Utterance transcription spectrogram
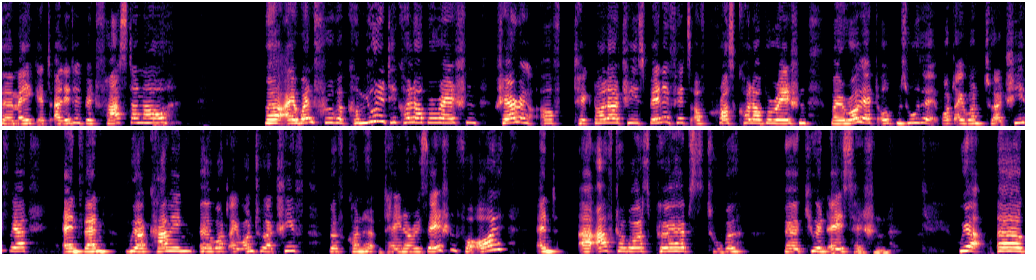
uh, make it a little bit faster now. Well, I went through the community collaboration, sharing of technologies, benefits of cross collaboration, my role at OpenSUSE, what I want to achieve there, and then we are coming uh, what I want to achieve with containerization for all, and uh, afterwards perhaps to the Q&A session. We are uh,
